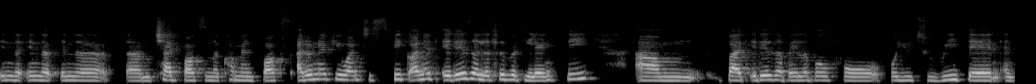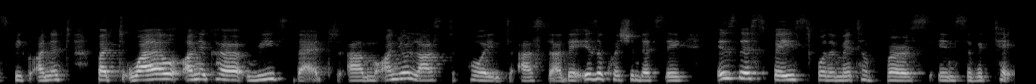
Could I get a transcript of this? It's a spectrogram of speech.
in the in the in the um, chat box in the comment box. I don't know if you want to speak on it. It is a little bit lengthy, um, but it is available for, for you to read then and speak on it. But while Onica reads that, um, on your last point, Astha, there is a question that say, is there space for the metaverse in civic tech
